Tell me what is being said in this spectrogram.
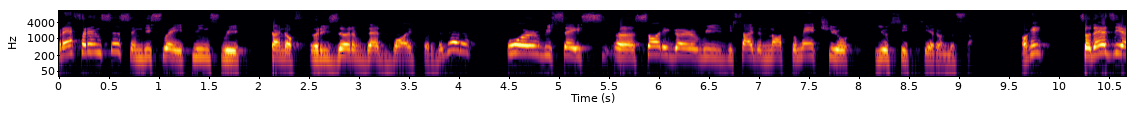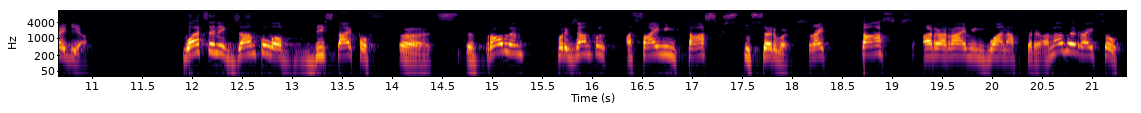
preferences, and this way it means we kind of reserve that boy for the girl, or we say, uh, sorry girl, we decided not to match you, you sit here on the side. Okay? So that's the idea. What's an example of this type of uh, uh, problem? For example, assigning tasks to servers, right? Tasks are arriving one after another, right? So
